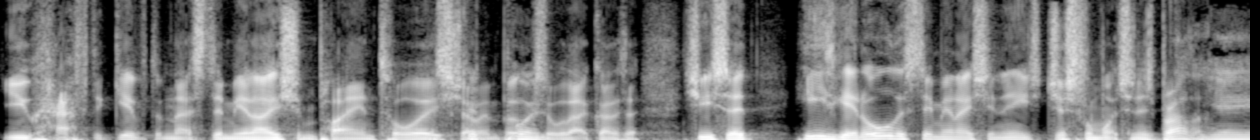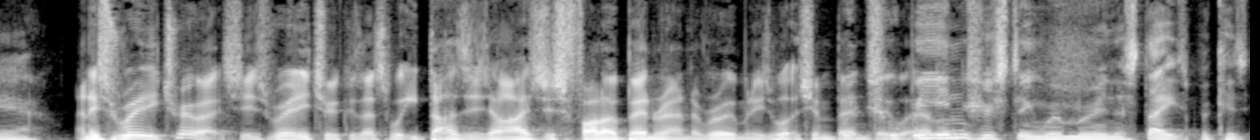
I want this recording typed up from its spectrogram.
you have to give them that stimulation, playing toys, That's showing books, point. all that kind of stuff." She said, "He's getting all the stimulation he needs just from watching his brother." Yeah, yeah. And it's really true, actually. It's really true because that's what he does. His eyes just follow Ben around the room and he's watching Ben Which do will be interesting when we're in the States because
